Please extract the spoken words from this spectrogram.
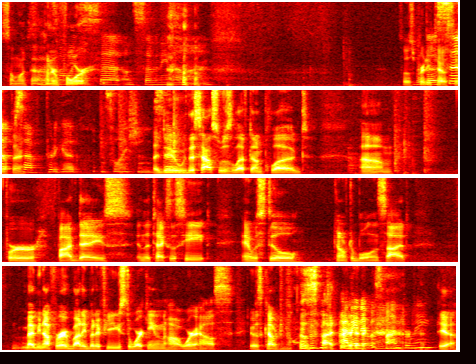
something like that. So it's 104. Set on 79. So it's But pretty those toasty out there. have pretty good insulation. They so- do. This house was left unplugged um, for five days in the Texas heat, and it was still comfortable inside. Maybe not for everybody, but if you're used to working in a hot warehouse, it was comfortable inside. I mean, it was fine for me. Yeah.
